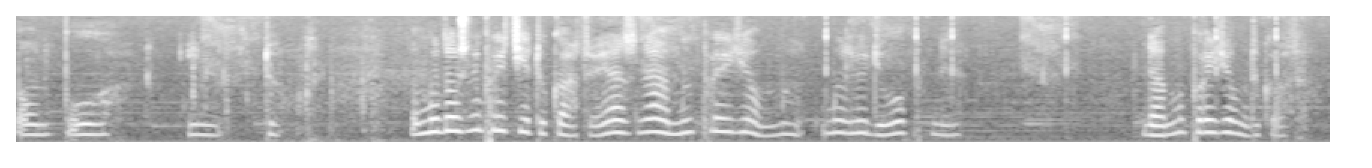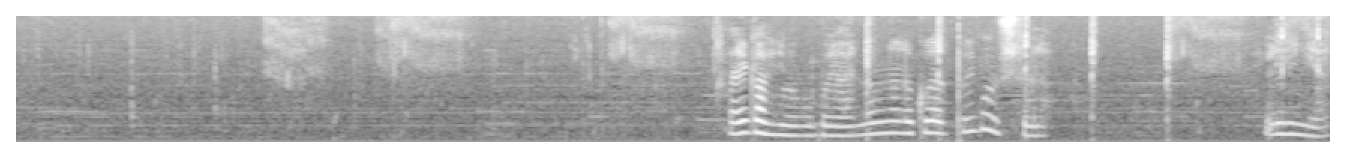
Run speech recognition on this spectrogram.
Спаунпол. Инту. Но мы должны пройти эту карту. Я знаю, мы пройдем. Мы, мы люди опытные. Да, мы пройдем эту карту. А никак не могу понять. Нам надо куда-то прыгнуть, что ли? Или нет?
